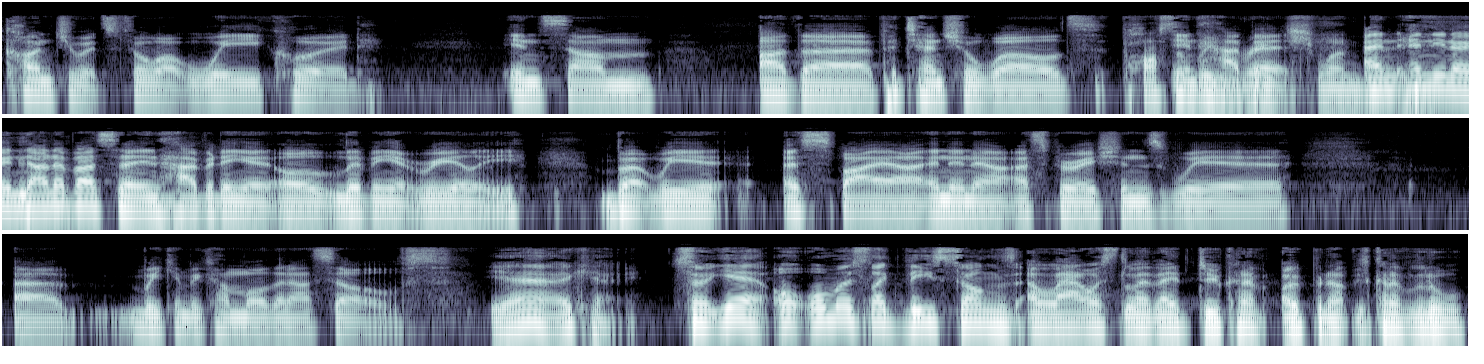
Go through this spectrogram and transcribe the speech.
conduits for what we could in some other potential worlds Possibly inhabit. reach one day. And and you know, none of us are inhabiting it or living it really, but we aspire, and in our aspirations, we're uh, we can become more than ourselves. Yeah, okay. So yeah, almost like these songs allow us to, like, they do kind of open up this kind of little,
